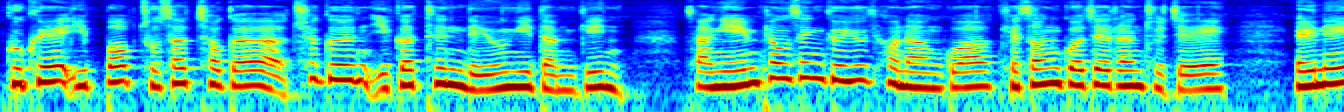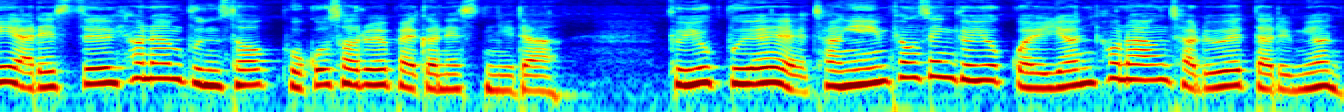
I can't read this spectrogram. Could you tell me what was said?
국회 입법조사처가 최근 이 같은 내용이 담긴 장애인 평생교육 현황과 개선 과제란 주제의 NARS 현안 분석 보고서를 발간했습니다. 교육부의 장애인 평생교육 관련 현황 자료에 따르면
